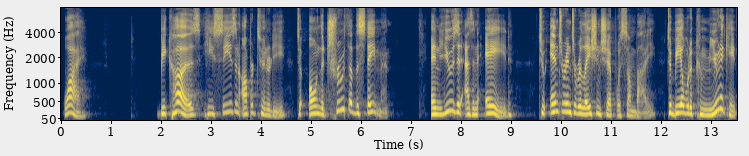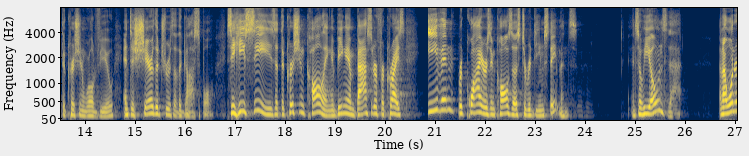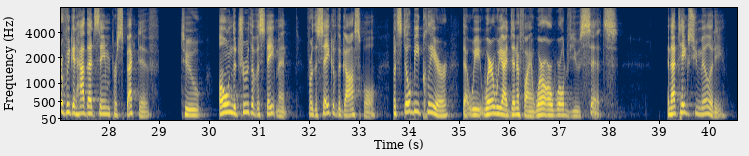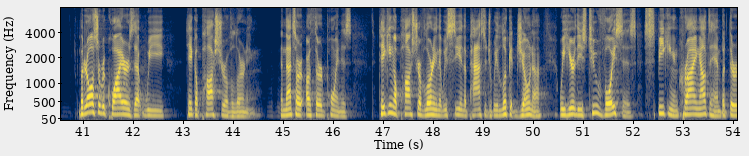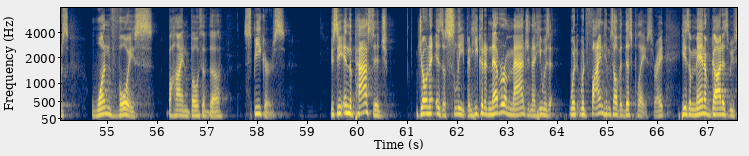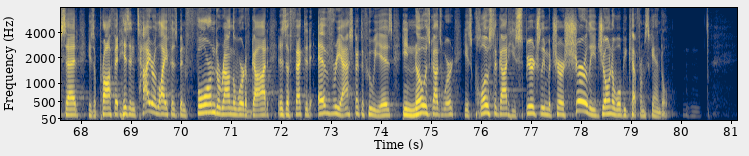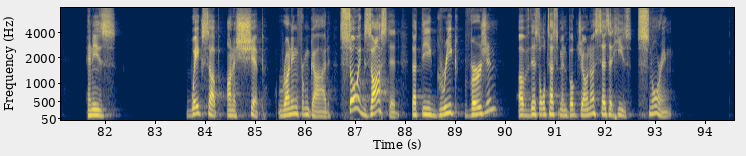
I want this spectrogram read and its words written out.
Why? Because he sees an opportunity to own the truth of the statement and use it as an aid to enter into relationship with somebody, to be able to communicate the Christian worldview and to share the truth of the gospel. See, he sees that the Christian calling and being an ambassador for Christ even requires and calls us to redeem statements. And so he owns that. And I wonder if we could have that same perspective to own the truth of a statement for the sake of the gospel, but still be clear that we, where we identify and where our worldview sits. And that takes humility, but it also requires that we take a posture of learning. And that's our, our third point is taking a posture of learning that we see in the passage. We look at Jonah, we hear these two voices speaking and crying out to him, but there's one voice behind both of the speakers. You see, in the passage, Jonah is asleep, and he could have never imagined that he was would, would find himself at this place, right? He's a man of God, as we've said. He's a prophet. His entire life has been formed around the Word of God. It has affected every aspect of who he is. He knows God's Word. He's close to God. He's spiritually mature. Surely Jonah will be kept from scandal. And he's wakes up on a ship running from God, so exhausted that the Greek version of this Old Testament book, Jonah, says that he's snoring.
